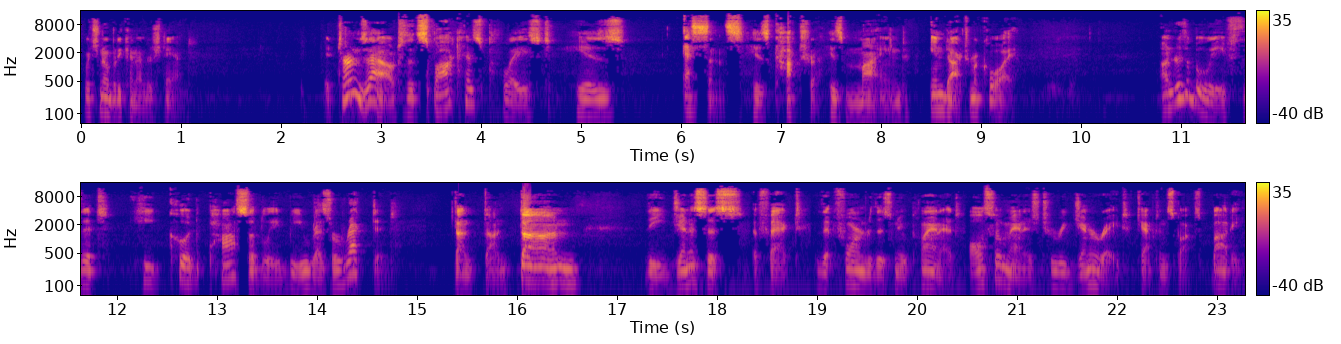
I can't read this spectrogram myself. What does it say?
Which nobody can understand. It turns out that Spock has placed his essence, his katra, his mind, in Dr. McCoy, under the belief that he could possibly be resurrected. Dun dun dun! The Genesis effect that formed this new planet also managed to regenerate Captain Spock's body.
